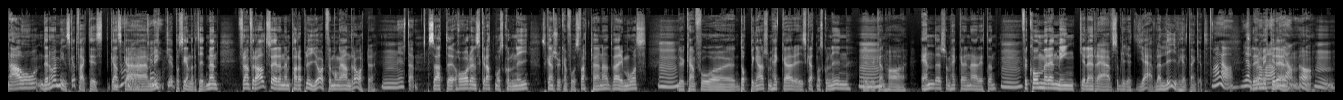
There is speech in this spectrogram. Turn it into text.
Ja, den har minskat faktiskt ganska Jaha, okej. mycket på senare tid. Men framförallt så är den en paraplyart för många andra arter. Mm, just det. Så att eh, har du en skrattmåskoloni så kanske du kan få svarthärna, dvärgmås, Mm. du kan få eh, doppingar som häckar i skrattmåskolonin, Eh, Mm. du kan ha änder som häckar i närheten. Mm. För kommer en mink eller en räv så blir det ett jävla liv helt enkelt. Ja, ja. Hjälper det är de mycket varandra det. igen? Ja. Mm.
